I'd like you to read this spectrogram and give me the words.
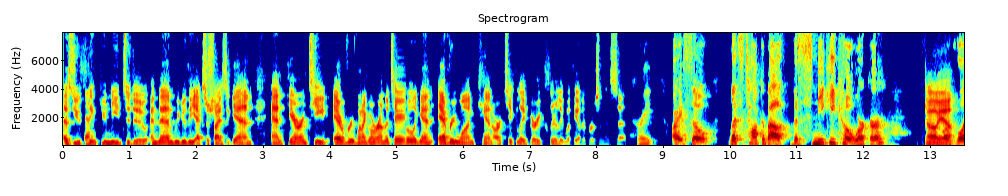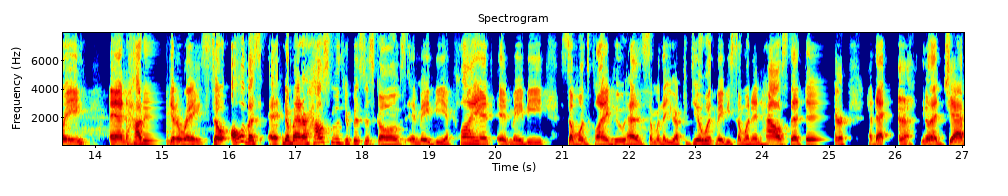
as you Yeah. think you need to do and then we do the exercise again and guaranteed every when i go around the table again everyone can articulate very clearly what the other person has said Great. All right. So let's talk about the sneaky coworker. Oh yeah employee and how to get a raise. So all of us, eh, no matter how smooth your business goes, it may be a client, it may be someone's client who has someone that you have to deal with, maybe someone in house that they're have that, you know, that jab,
